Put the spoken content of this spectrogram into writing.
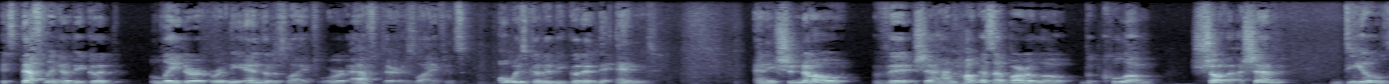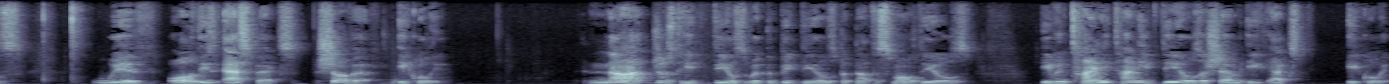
it's definitely going to be good later or in the end of his life or after his life. It's always going to be good at the end. And he should know the Shehan Hagas Abaralo Bekulam Shava. Hashem deals with all of these aspects shava equally. Not just he deals with the big deals, but not the small deals. Even tiny, tiny deals, Hashem acts equally.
